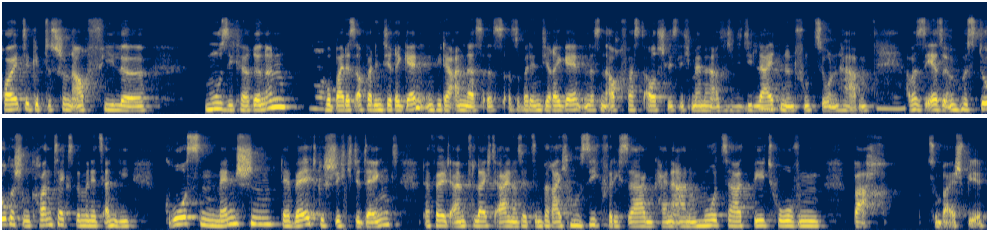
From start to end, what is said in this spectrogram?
heute gibt es schon auch viele Musikerinnen, ja. wobei das auch bei den Dirigenten wieder anders ist. Also bei den Dirigenten, das sind auch fast ausschließlich Männer, also die die leitenden Funktionen haben. Mhm. Aber es ist eher so im historischen Kontext, wenn man jetzt an die großen Menschen der Weltgeschichte denkt, da fällt einem vielleicht ein, also jetzt im Bereich Musik würde ich sagen, keine Ahnung, Mozart, Beethoven, Bach zum Beispiel.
